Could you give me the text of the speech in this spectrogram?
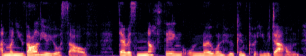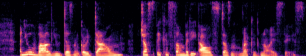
And when you value yourself, There is nothing or no one who can put you down. And your value doesn't go down just because somebody else doesn't recognize this.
